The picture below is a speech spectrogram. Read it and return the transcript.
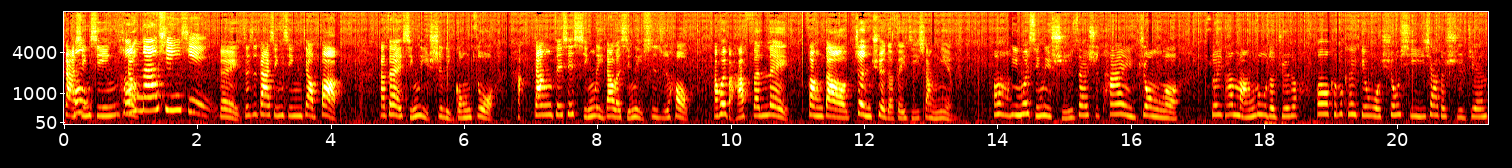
大猩猩，红毛猩猩，对，这只大猩猩，叫 Bob，他在行李室里工作。当这些行李到了行李室之后，他会把它分类放到正确的飞机上面。啊，因为行李实在是太重了，所以他忙碌的觉得，哦，可不可以给我休息一下的时间？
